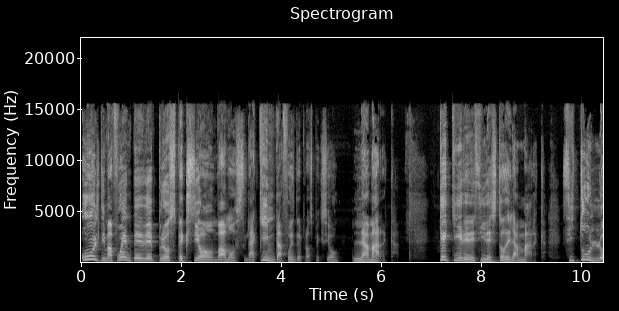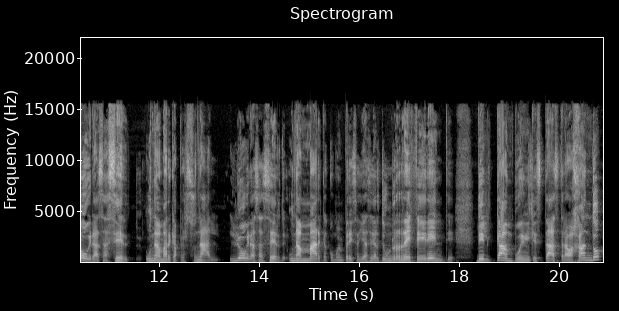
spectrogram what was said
Última fuente de prospección, vamos, la quinta fuente de prospección, la marca. ¿Qué quiere decir esto de la marca? Si tú logras hacer una marca personal, logras hacerte una marca como empresa y hacerte un referente del campo en el que estás trabajando,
